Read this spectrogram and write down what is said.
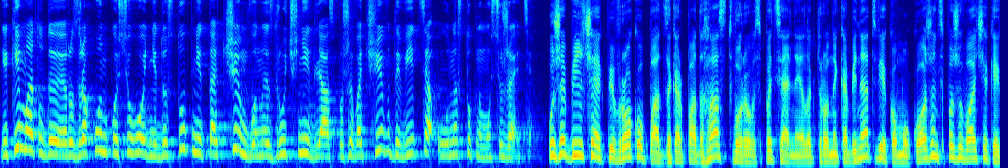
Які методи розрахунку сьогодні доступні та чим вони зручні для споживачів, дивіться у наступному сюжеті. Уже більше як півроку ПАД «Закарпатгаз» створив спеціальний електронний кабінет, в якому кожен споживач, який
